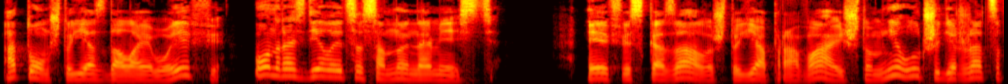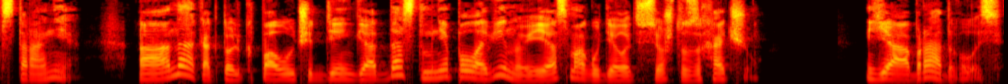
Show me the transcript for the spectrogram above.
о том, что я сдала его Эффи, он разделается со мной на месте. Эффи сказала, что я права и что мне лучше держаться в стороне. А она, как только получит деньги, отдаст мне половину, и я смогу делать все, что захочу. Я обрадовалась.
